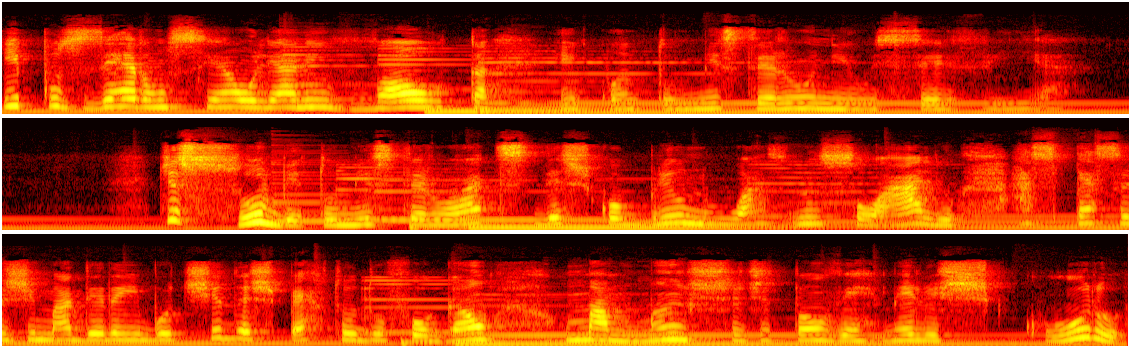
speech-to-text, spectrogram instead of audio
e puseram-se a olhar em volta enquanto Mr. Uni os servia. De súbito, Mr. Watts descobriu no, no soalho as peças de madeira embutidas perto do fogão uma mancha de tom vermelho escuro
